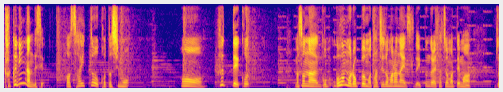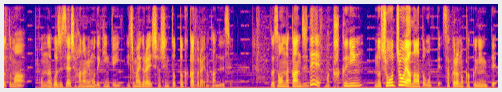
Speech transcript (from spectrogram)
確認なんですよ。あ斎藤今年もお降ってこまあ、そんな 5, 5分も6分も立ち止まらないですけど1分ぐらい立ち止まってまあちょっとまあこんなご時世やし花見もできんけん1枚ぐらい写真撮っとくかぐらいの感じですよ。でそんな感じで、まあ、確認の象徴やなと思って桜の確認って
